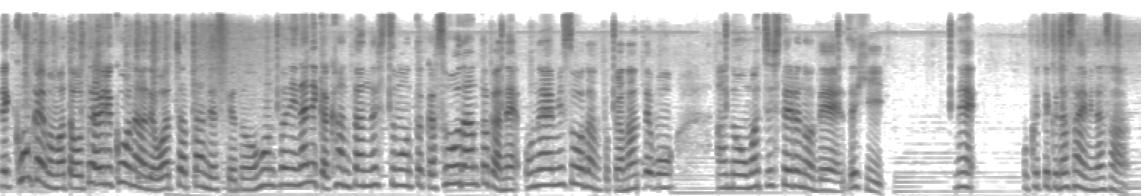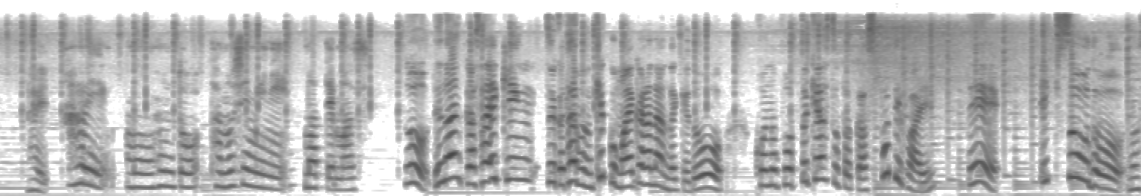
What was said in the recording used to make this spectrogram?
ね、今回もまたお便りコーナーで終わっちゃったんですけど、本当に何か簡単な質問とか相談とかね、お悩み相談とか何でもあのお待ちしてるので、ぜひね送ってください皆さん。はい。はい、もう本当楽しみに待ってます。そうでなんか最近というか多分結構前からなんだけどこのポッドキャストとか Spotify でエピソードの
